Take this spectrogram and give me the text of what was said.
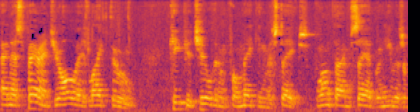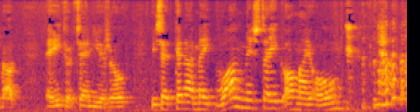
and as parents, you always like to keep your children from making mistakes. One time said when he was about eight or ten years old, he said, Can I make one mistake on my own?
